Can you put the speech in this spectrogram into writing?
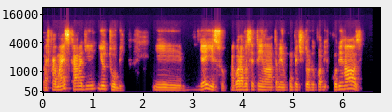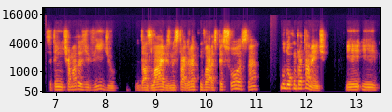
vai ficar mais cara de YouTube. E, e é isso. Agora você tem lá também o competidor do Clubhouse, você tem chamadas de vídeo das lives no Instagram com várias pessoas, né? Mudou completamente. E, e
